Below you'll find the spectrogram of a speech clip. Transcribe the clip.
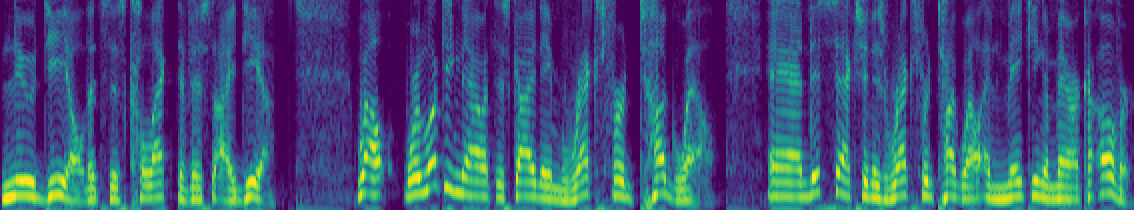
new deal that's this collectivist idea. Well, we're looking now at this guy named Rexford Tugwell. And this section is Rexford Tugwell and Making America Over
